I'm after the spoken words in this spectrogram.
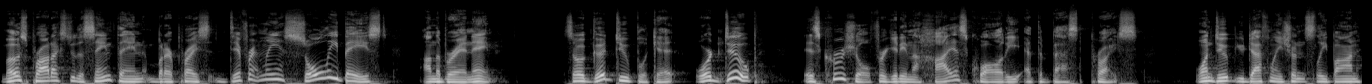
Most products do the same thing, but are priced differently solely based on the brand name. So a good duplicate, or dupe, is crucial for getting the highest quality at the best price. One dupe you definitely shouldn't sleep on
